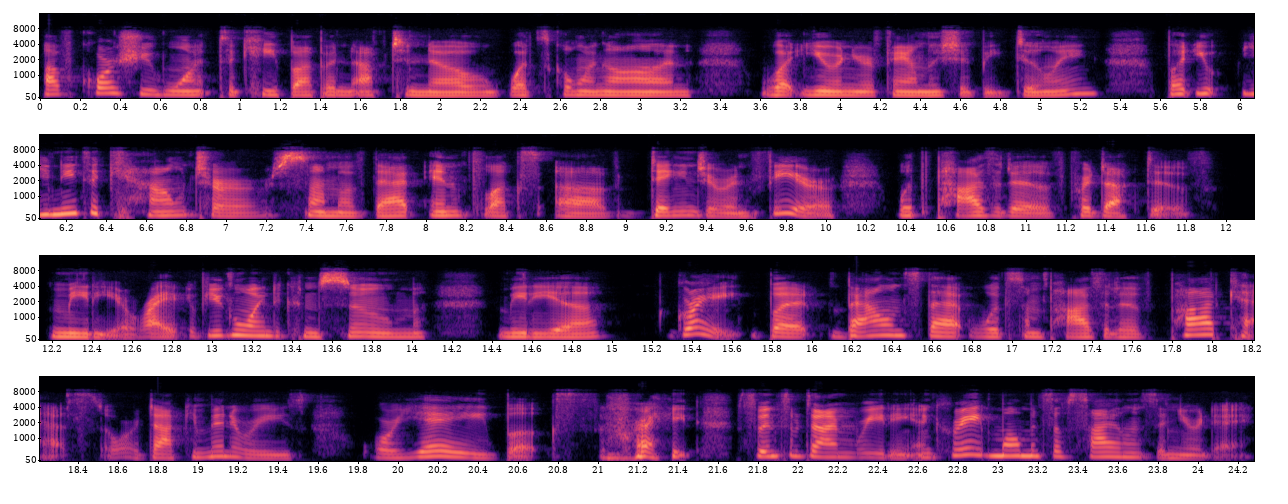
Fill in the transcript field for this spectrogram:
Of course, you want to keep up enough to know what's going on, what you and your family should be doing, but you, you need to counter some of that influx of danger and fear with positive, productive media, right? If you're going to consume media, great, but balance that with some positive podcasts or documentaries or yay books, right? Spend some time reading and create moments of silence in your day.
